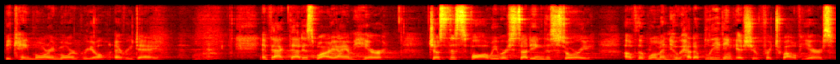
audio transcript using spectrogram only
became more and more real every day. In fact, that is why I am here. Just this fall, we were studying the story of the woman who had a bleeding issue for 12 years,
